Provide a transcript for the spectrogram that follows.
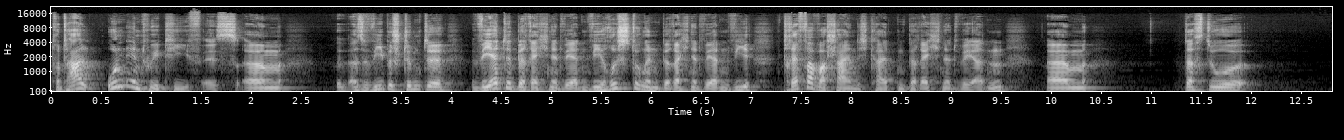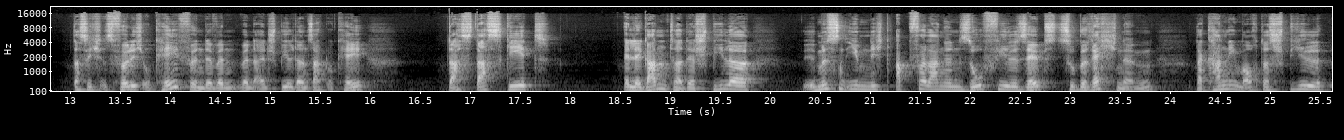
total unintuitiv ist. Ähm, also wie bestimmte Werte berechnet werden, wie Rüstungen berechnet werden, wie Trefferwahrscheinlichkeiten berechnet werden, ähm, dass du, dass ich es völlig okay finde, wenn, wenn ein Spiel dann sagt, okay, das, das geht eleganter. Der Spieler, wir müssen ihm nicht abverlangen, so viel selbst zu berechnen. Da kann ihm auch das Spiel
